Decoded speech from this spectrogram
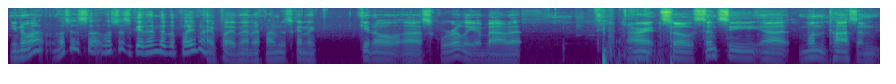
You know what? Let's just uh, let's just get into the play-by-play then. If I'm just gonna get all uh, squirrely about it. All right. So Cincy uh, won the toss, and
